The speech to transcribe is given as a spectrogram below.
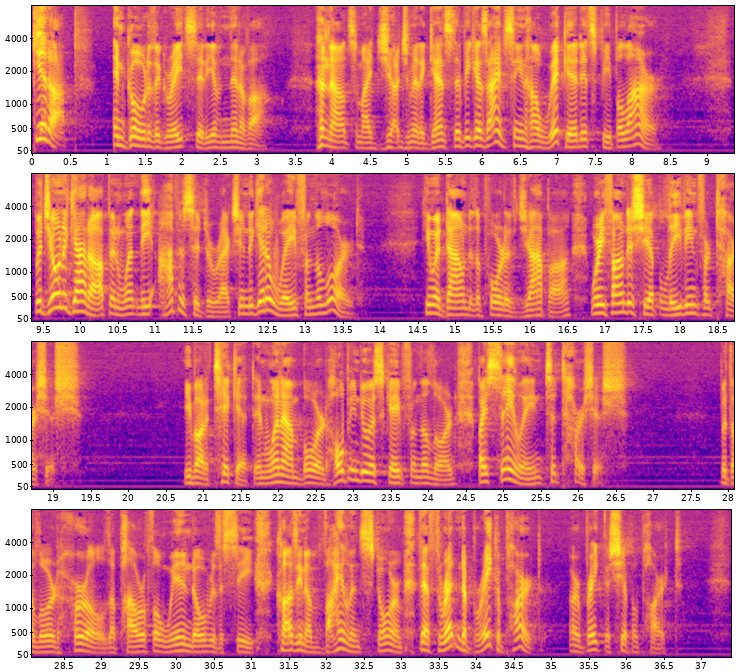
Get up and go to the great city of Nineveh announce my judgment against it because I've seen how wicked its people are. But Jonah got up and went the opposite direction to get away from the Lord. He went down to the port of Joppa, where he found a ship leaving for Tarshish. He bought a ticket and went on board, hoping to escape from the Lord by sailing to Tarshish. But the Lord hurled a powerful wind over the sea, causing a violent storm that threatened to break apart or break the ship apart.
